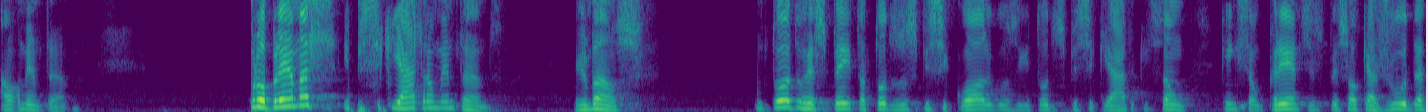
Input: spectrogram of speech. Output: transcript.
aumentando. problemas e psiquiatra aumentando. Irmãos, com todo respeito a todos os psicólogos e todos os psiquiatras que são quem são crentes, o pessoal que ajuda,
